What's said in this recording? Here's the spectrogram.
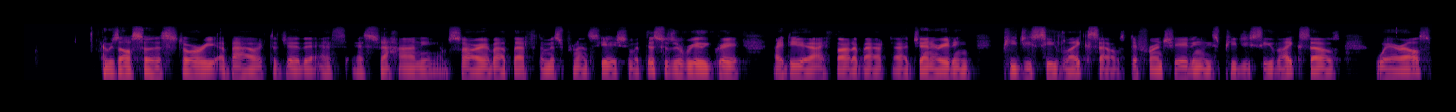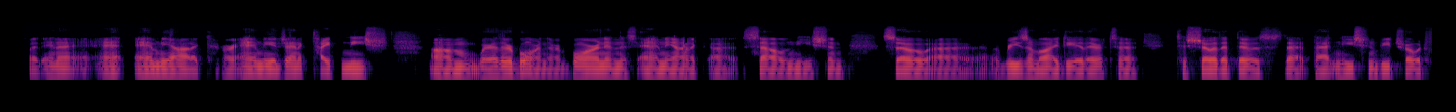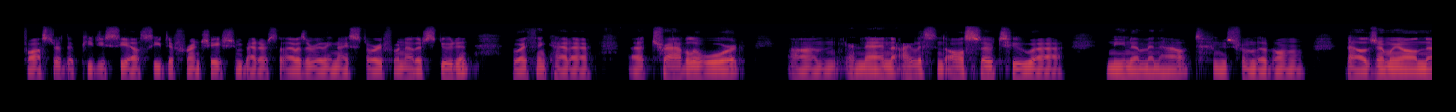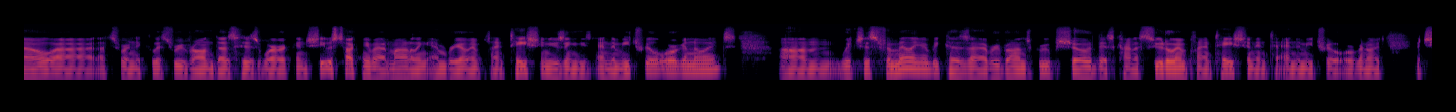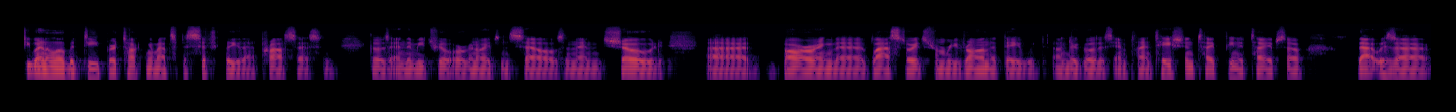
there was also the story about Jeda Shahani. I'm sorry about that for the mispronunciation, but this was a really great idea. I thought about uh, generating PGC-like cells, differentiating these PGC-like cells where else but in an amniotic or amniogenic type niche um, where they're born. They're born in this amniotic uh, cell niche, and so uh, a reasonable idea there to to show that those that that niche in vitro would foster the PGCLC differentiation better. So that was a really nice story from another student who I think had a, a travel award. Um, and then I listened also to uh, Nina Maenhoudt, who's from Leuven, Belgium. We all know uh, that's where Nicolas Rivron does his work. And she was talking about modeling embryo implantation using these endometrial organoids, um, which is familiar because uh, group showed this kind of pseudo implantation into endometrial organoids. But she went a little bit deeper, talking about specifically that process and those endometrial organoids and cells, and then showed, uh, borrowing the blastoids from Rivron, that they would undergo this implantation type phenotype. So that was a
